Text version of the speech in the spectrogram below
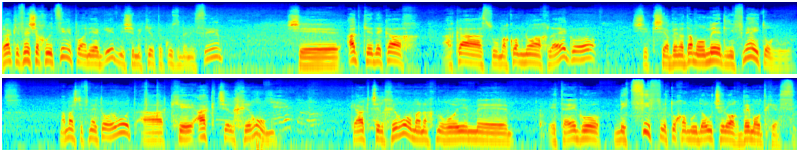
רק לפני שאנחנו יוצאים מפה אני אגיד, מי שמכיר את הקורס בניסים, שעד כדי כך הכעס הוא מקום נוח לאגו, שכשהבן אדם עומד לפני ההתעוררות, ממש לפני ההתעוררות, כאקט של חירום, כאקט של חירום אנחנו רואים... את האגו מציף לתוך המודעות שלו הרבה מאוד כעסים,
